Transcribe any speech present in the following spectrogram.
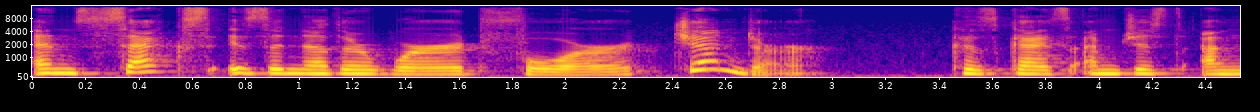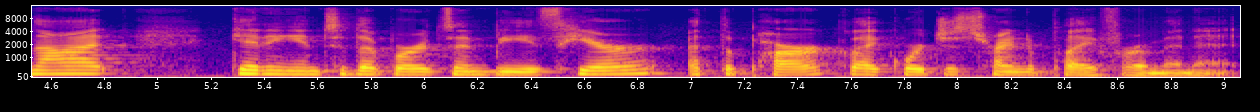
and sex is another word for gender. Because, guys, I'm just, I'm not getting into the birds and bees here at the park. Like, we're just trying to play for a minute.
